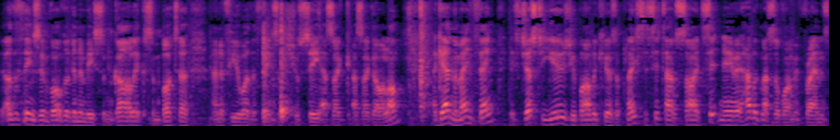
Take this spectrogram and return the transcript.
The other things involved are going to be some garlic, some butter, and a few other things that you'll see as I, as I go along. Again, the main thing is just to use your barbecue as a place to sit outside, sit sit near it, have a glass of wine with friends,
